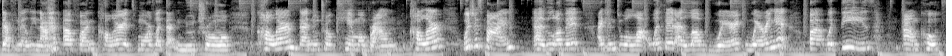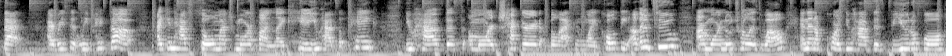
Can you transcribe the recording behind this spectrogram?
definitely not a fun color. It's more of like that neutral color that neutral camel brown color which is fine. I love it. I can do a lot with it. I love wear wearing it. But with these um, coats that i recently picked up i can have so much more fun. Like here you have the pink you have this more checkered black and white coat. The other two are more neutral as well. And then of course you have this beautiful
